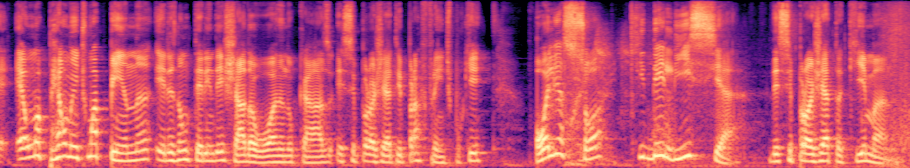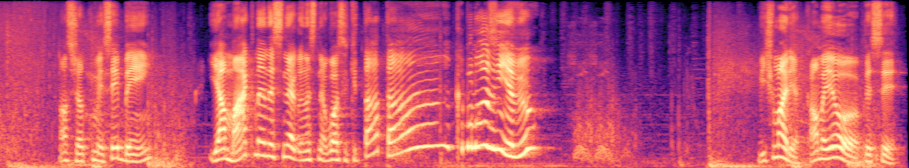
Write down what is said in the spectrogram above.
é, é uma, realmente uma pena eles não terem deixado a Warner, no caso, esse projeto ir pra frente, porque olha só que delícia desse projeto aqui, mano. Nossa, já comecei bem, hein? E a máquina nesse, negócio, nesse negócio aqui tá, tá cabulosinha, viu? Vixe Maria, calma aí, ô PC.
